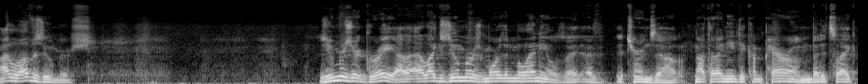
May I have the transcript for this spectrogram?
I love Zoomers. Zoomers are great. I, I, like Zoomers more than millennials. I, it turns out. Not that I need to compare them, but it's like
